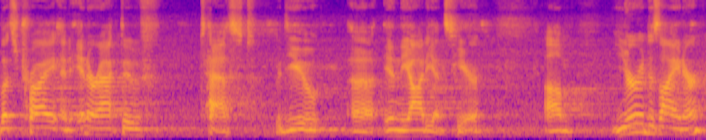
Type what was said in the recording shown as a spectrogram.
let's try an interactive test with you uh, in the audience here. Um, you're a designer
